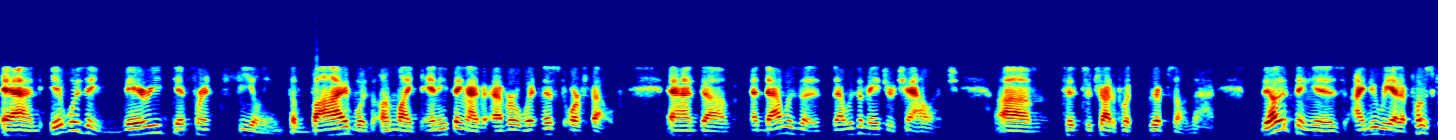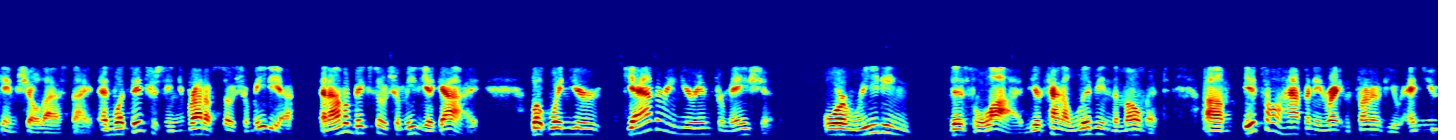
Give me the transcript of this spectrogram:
and it was a very different feeling. The vibe was unlike anything I've ever witnessed or felt, and um, and that was a that was a major challenge um, to to try to put grips on that. The other thing is, I knew we had a post game show last night, and what's interesting, you brought up social media, and I'm a big social media guy, but when you're gathering your information or reading this live, you're kind of living the moment. Um, it's all happening right in front of you, and you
